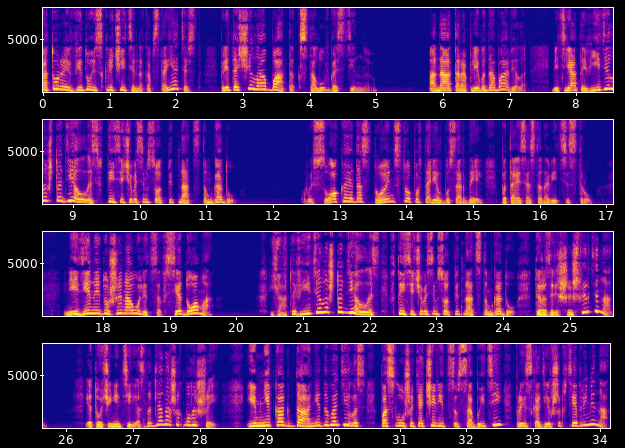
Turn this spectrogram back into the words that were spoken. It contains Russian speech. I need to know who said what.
Speaker 1: которая ввиду исключительных обстоятельств притащила аббата к столу в гостиную. Она торопливо добавила, ведь я-то видела, что делалось в 1815 году. «Высокое достоинство», — повторил Бусардель, пытаясь остановить сестру. «Ни единой души на улицах, все дома». «Я-то видела, что делалось в 1815 году. Ты разрешишь, Фердинанд?» Это очень интересно для наших малышей. Им никогда не доводилось послушать очевидцев событий, происходивших в те времена.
